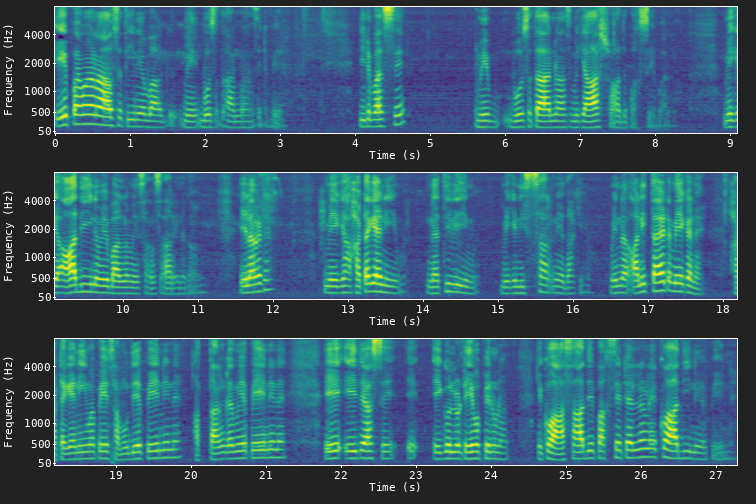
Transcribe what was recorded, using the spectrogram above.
ඒ ප්‍රමාණ ආවස තියෙන භාග මේ බෝසතාණන් වහන්සේට පේනවා. ඊට පස්සේ මේ බෝසතාණන් වහන්සේ මේකේ ආස්වාද පක්ෂය බලනවා. මේක ආදීනවේ බලන මේ සංසාරේන ගමන. ඊළඟට මේක හට ගැනීම, නැතිවීම, මේක නිස්සාරණය දකින්න. මෙන්න අනිත් අයට මේක නැහැ. හට ගැනීම පේ සමුදය පේන්නේ නැහැ, අත්ංගමය පේන්නේ නැහැ. ඒ ඊට පස්සේ ඒගොල්ලන්ට ඒව පේනුණා. ඒක ආසාදයේ පක්ෂයට ඇල්ලන ඒක ආදීනවේ පේන්නේ.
